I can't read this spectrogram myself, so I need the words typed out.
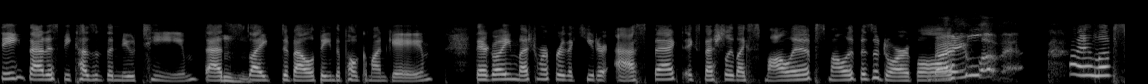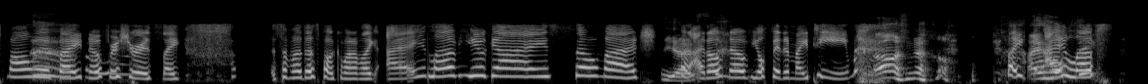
think that is because of the new team that's mm-hmm. like developing the Pokemon game. They're going much more for the cuter aspect, especially like Smoliv. Smoliv is adorable. I love it. I love Smoliv. I know for sure it's like some of those Pokemon. I'm like, I love you guys so much, yes. but I don't know if you'll fit in my team. Oh no! like I, I love, they...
